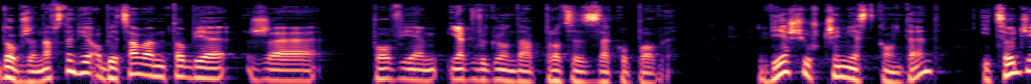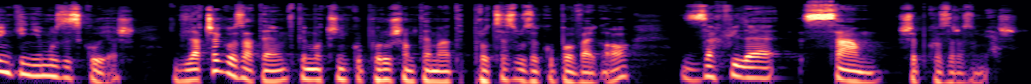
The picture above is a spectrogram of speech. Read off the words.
Dobrze, na wstępie obiecałem Tobie, że powiem, jak wygląda proces zakupowy. Wiesz już, czym jest content i co dzięki niemu zyskujesz. Dlaczego zatem w tym odcinku poruszam temat procesu zakupowego? Za chwilę sam szybko zrozumiesz.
